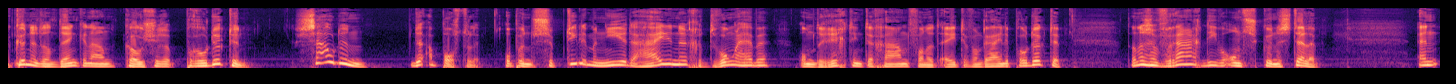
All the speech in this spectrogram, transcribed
We kunnen dan denken aan kosheren producten. Zouden de apostelen op een subtiele manier de heidenen gedwongen hebben om de richting te gaan van het eten van reine producten? Dat is een vraag die we ons kunnen stellen. En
